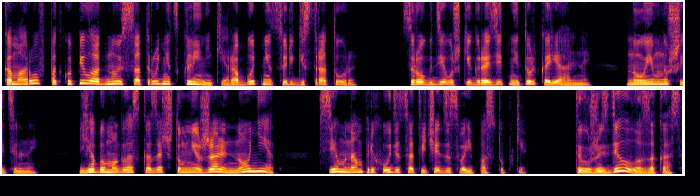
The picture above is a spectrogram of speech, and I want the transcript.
Комаров подкупил одну из сотрудниц клиники, работницу регистратуры. Срок девушки грозит не только реальный, но и внушительный. Я бы могла сказать, что мне жаль, но нет. Всем нам приходится отвечать за свои поступки. Ты уже сделала заказ?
